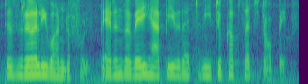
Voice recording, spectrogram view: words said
it was really wonderful parents are very happy that we took up such topics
